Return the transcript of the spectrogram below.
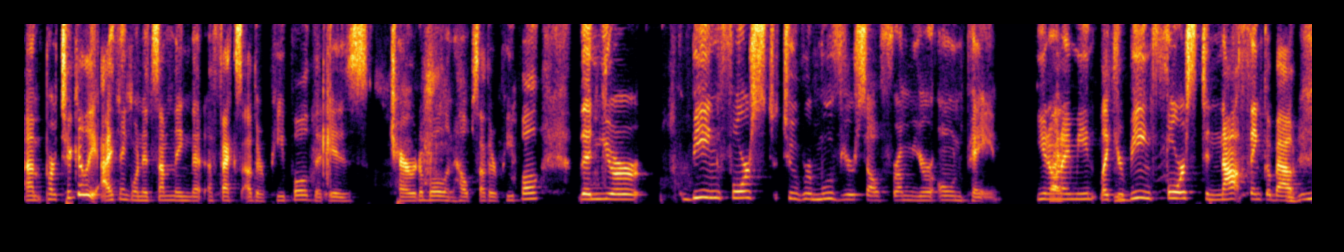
um, particularly i think when it's something that affects other people that is charitable and helps other people then you're being forced to remove yourself from your own pain you know right. what I mean? Like you're mm-hmm. being forced to not think about mm-hmm.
